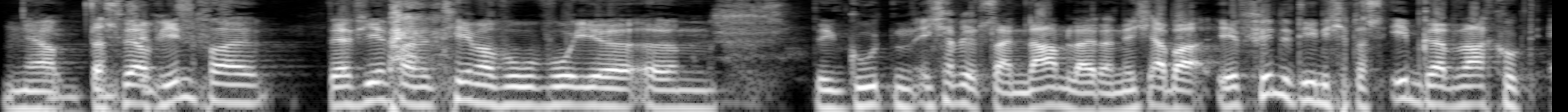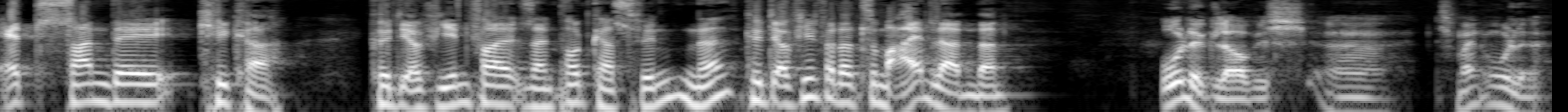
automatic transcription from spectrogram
Ja, und das wäre auf jeden Fall wäre auf jeden Fall ein Thema, wo wo ihr ähm, den guten, ich habe jetzt seinen Namen leider nicht, aber ihr findet ihn, ich habe das eben gerade nachguckt, at Sunday Kicker. Könnt ihr auf jeden Fall seinen Podcast finden, ne? Könnt ihr auf jeden Fall dazu mal einladen dann. Ole, glaube ich. Äh, ich meine Ole.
